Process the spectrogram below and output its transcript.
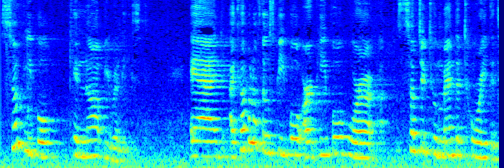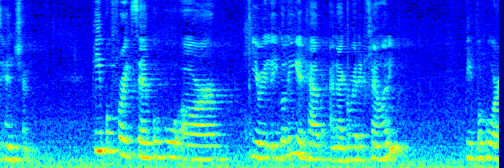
Some people cannot be released. And a couple of those people are people who are subject to mandatory detention. People, for example, who are here illegally and have an aggravated felony. People who are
